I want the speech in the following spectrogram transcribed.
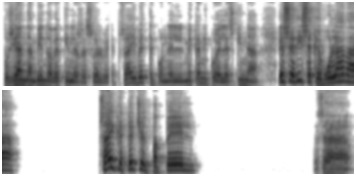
pues ya andan viendo a ver quién les resuelve. Pues ahí vete con el mecánico de la esquina. Ese dice que volaba. Pues hay que te eche el papel. O sea,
